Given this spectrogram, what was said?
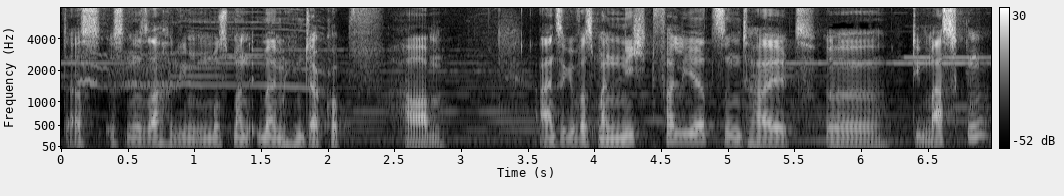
Das ist eine Sache, die muss man immer im Hinterkopf haben. Einzige, was man nicht verliert, sind halt äh, die Masken.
